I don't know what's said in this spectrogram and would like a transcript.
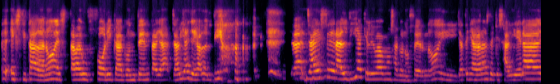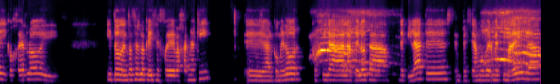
eh, excitada, ¿no? Estaba eufórica, contenta, ya, ya había llegado el día. ya, ya, ese era el día que le íbamos a conocer, ¿no? Y ya tenía ganas de que saliera y cogerlo y, y todo. Entonces lo que hice fue bajarme aquí, eh, al comedor, cogí la, la pelota de pilates, empecé a moverme encima de ella,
